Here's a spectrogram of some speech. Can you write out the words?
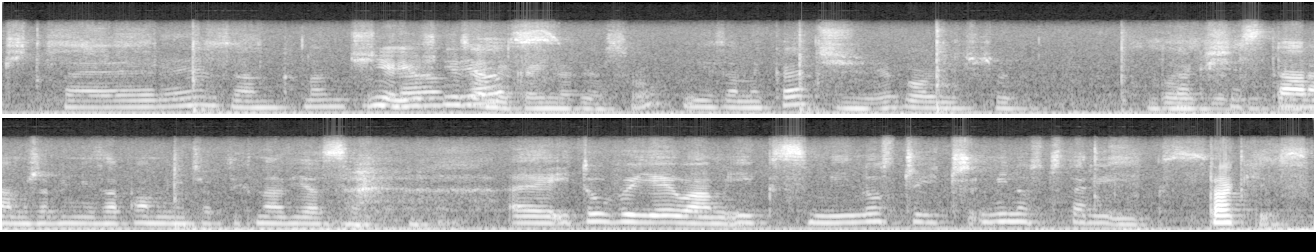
4. Zamknąć nawias. nawiasu. Nie zamykać? Nie, bo jeszcze Tak się staram, żeby nie zapomnieć o tych nawiasach. E, I tu wyjęłam x minus, czyli minus 4x. Tak jest.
